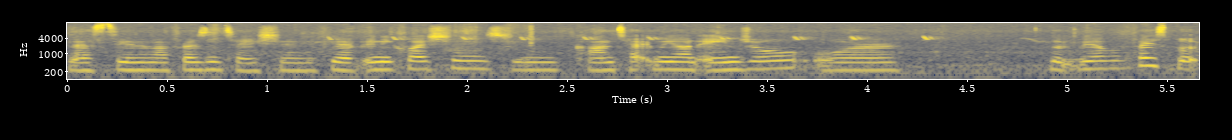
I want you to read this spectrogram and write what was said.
That's the end of my presentation. If you have any questions, you can contact me on Angel or look me up on Facebook.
